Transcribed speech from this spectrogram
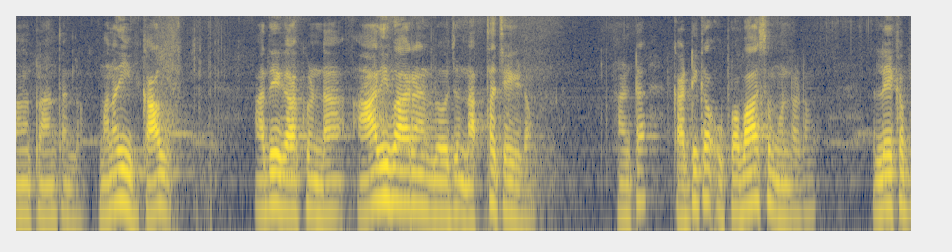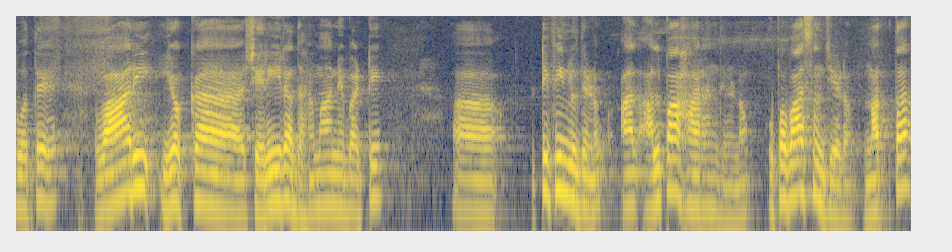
మన ప్రాంతంలో. మనది ఇవి కావు అదే కాకుండా ఆదివారం రోజు నత్త చేయడం. అంటే కటిక ఉపవాసం ఉండడం. లేకపోతే వారి యొక్క శరీర ధర్మాన్ని బట్టి టిఫిన్లు తినడం అల్- అల్పాహారం తినడం ఉపవాసం చేయడం. నత్త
